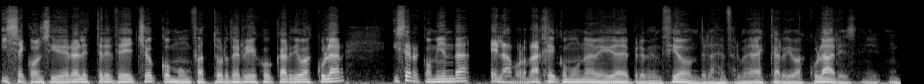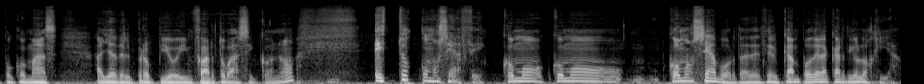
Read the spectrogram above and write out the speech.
y se considera el estrés de hecho como un factor de riesgo cardiovascular y se recomienda el abordaje como una medida de prevención de las enfermedades cardiovasculares, eh, un poco más allá del propio infarto básico, ¿no? ¿Esto cómo se hace? ¿Cómo, cómo, cómo se aborda desde el campo de la cardiología?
